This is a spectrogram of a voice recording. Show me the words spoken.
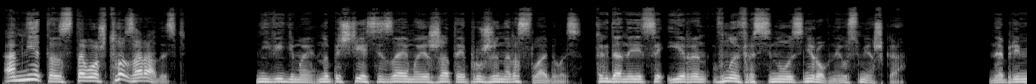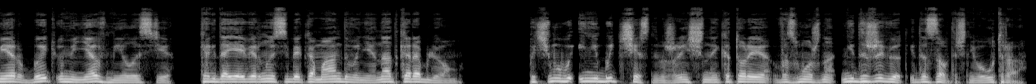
«А мне-то с того что за радость?» Невидимая, но почти осязаемая сжатая пружина расслабилась, когда на лице Ирен вновь растянулась неровная усмешка. «Например, быть у меня в милости, когда я верну себе командование над кораблем. Почему бы и не быть честным женщиной, которая, возможно, не доживет и до завтрашнего утра?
